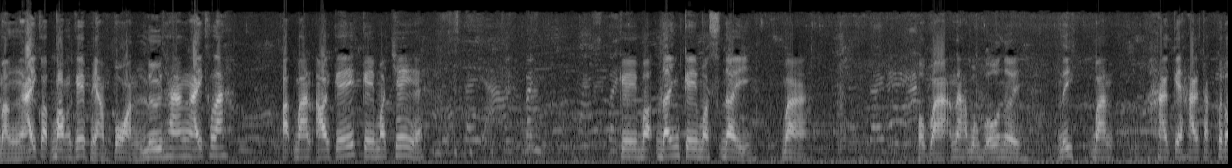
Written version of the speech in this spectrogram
ថ្ងៃគាត់បង់គេ5000លឺថាថ្ងៃខ្លះអត់បានឲ្យគេគេមកជេរហ៎ស្ដីឲ្យបាញ់គេមកដេញគេមកស្ដីបាទស្ដីពីណាពិបាកណាស់បងប្អូនអើយ នេះបានហៅគេហៅថាក្រ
